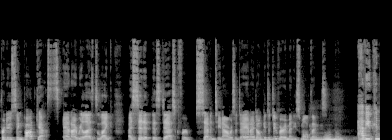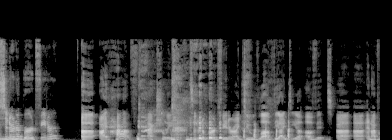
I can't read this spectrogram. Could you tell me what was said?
producing podcasts. And I realized like I sit at this desk for 17 hours a day and I don't get to do very many small things. Mhm. Have you considered a bird feeder? Uh, I have actually considered a bird feeder. I do love the idea of it, uh, uh, and I've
